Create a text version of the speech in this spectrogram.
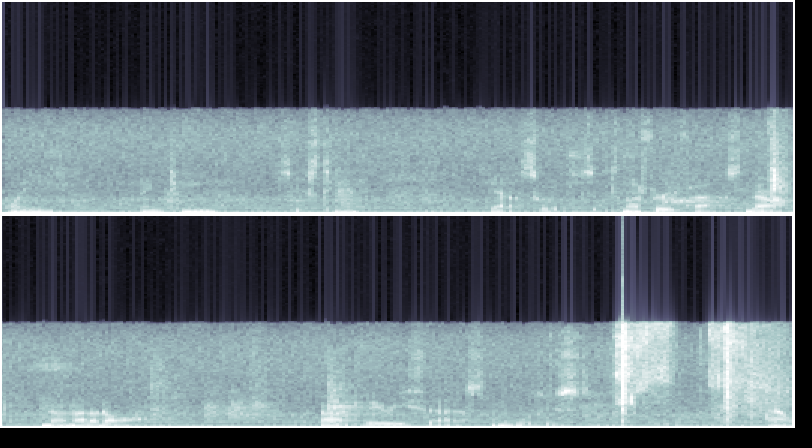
20, 19, 16. Yeah, so it's, it's not very fast. No, no, not at all. Not very fast. And we'll just, ow.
